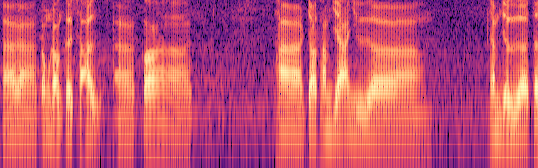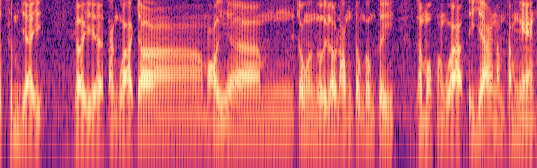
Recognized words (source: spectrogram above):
à, công đoàn cơ sở à, có à, tha, cho tham gia như à, tham dự à, Tết xâm dày rồi à, tặng quà cho mỗi công người lao động trong công ty là một phần quà trị giá 500 ngàn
